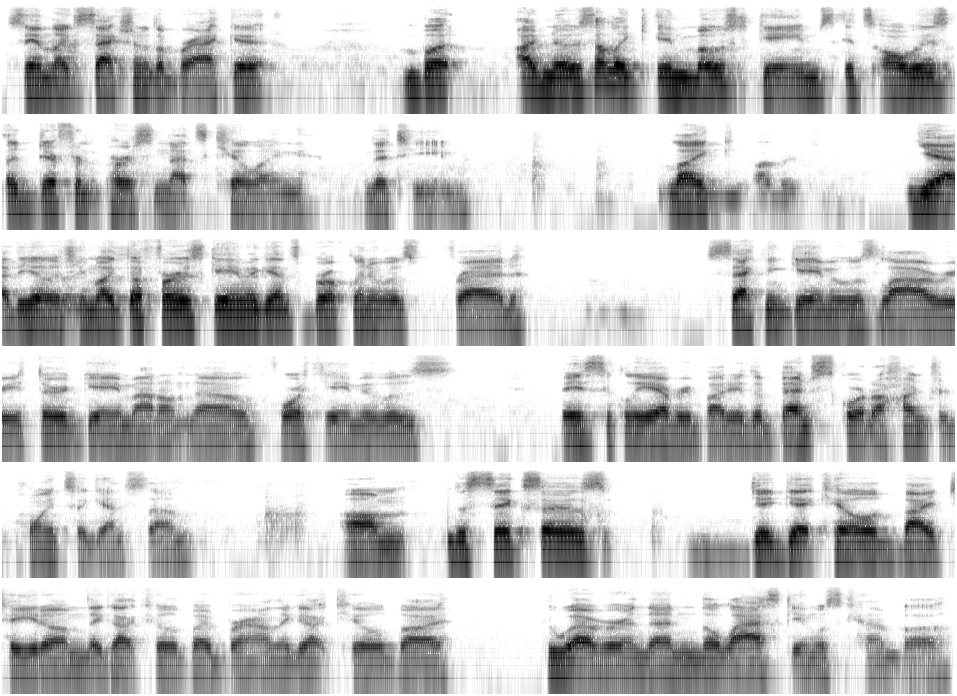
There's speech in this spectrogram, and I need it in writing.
same like section of the bracket. But I've noticed that like in most games, it's always a different person that's killing the team. Like the other team. Yeah, the other team. Like the first game against Brooklyn, it was Fred. Second game, it was Lowry. Third game, I don't know. Fourth game, it was basically everybody. The bench scored 100 points against them. Um, the Sixers did get killed by Tatum. They got killed by Brown. They got killed by whoever. And then the last game was Kemba.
